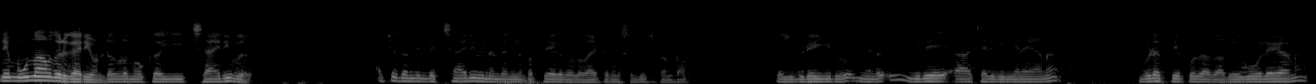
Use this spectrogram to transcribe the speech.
ഇനി മൂന്നാമതൊരു കാര്യമുണ്ട്. ഇവിടെ നോക്കുക. ഈ ചരിവ് അച്ചുതണ്ടിന്റെ ചരിവിന് എന്തെങ്കിലും പ്രത്യേകത ഉള്ളതായിട്ട് നിങ്ങൾ ശ്രദ്ധിച്ചിട്ടുണ്ടോ? ഇവിടെ ഒരു ഇങ്ങനെ ഇതേ ആ ചരിവ് ഇങ്ങനെയാണ്. ഇവിടെ എത്തിയപ്പോഴും അത് അതേപോലെയാണ്.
